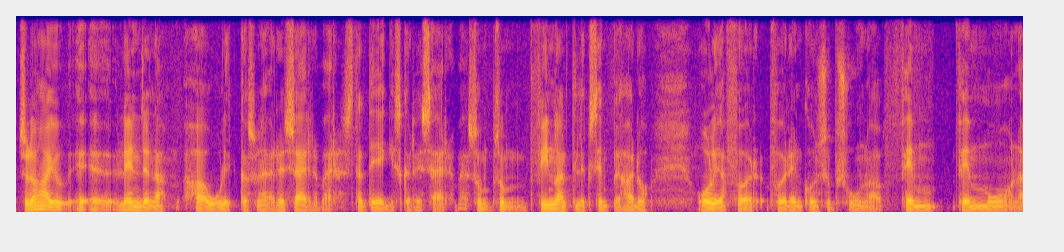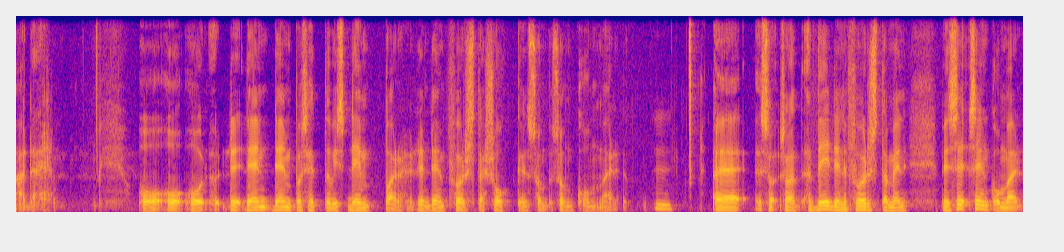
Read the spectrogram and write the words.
så då har ju eh, eh, länderna har olika såna här reserver, strategiska reserver. Som, som Finland till exempel har då olja för, för en konsumtion av fem, fem månader. Och, och, och den, den på sätt och vis dämpar den, den första chocken som, som kommer. Mm. Eh, så, så, att det är den första, men, men sen, sen kommer,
